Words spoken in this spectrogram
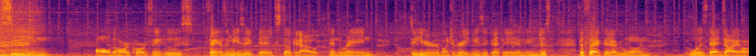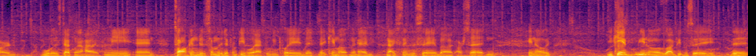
Seeing all the hardcore St. Louis fans of music that stuck it out in the rain to hear a bunch of great music that day. I mean, just the fact that everyone was that diehard was definitely a highlight for me. And talking to some of the different people after we played that, that came up and had nice things to say about our set. And, you know, you can't, you know, a lot of people say that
